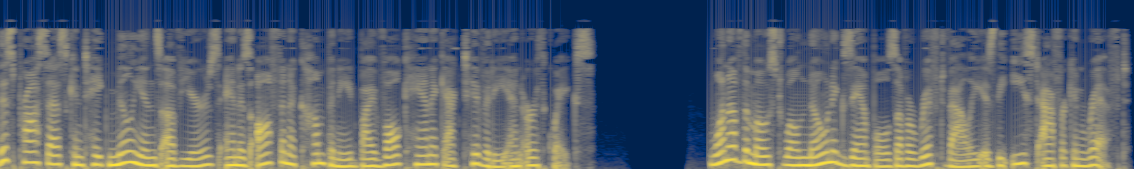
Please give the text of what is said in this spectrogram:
This process can take millions of years and is often accompanied by volcanic activity and earthquakes. One of the most well-known examples of a rift valley is the East African Rift,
